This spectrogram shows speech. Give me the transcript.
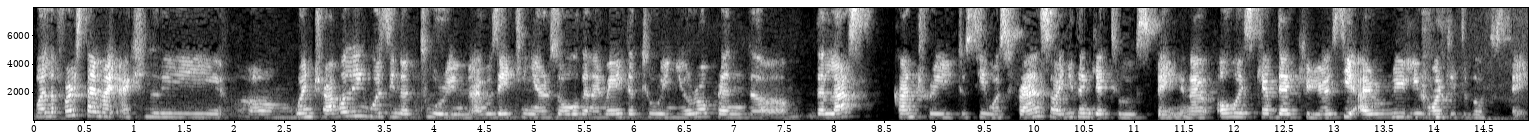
well, the first time I actually um, went traveling was in a tour. In I was 18 years old, and I made a tour in Europe. And um, the last country to see was France, so I didn't get to Spain. And I always kept that curiosity. I really wanted to go to Spain.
